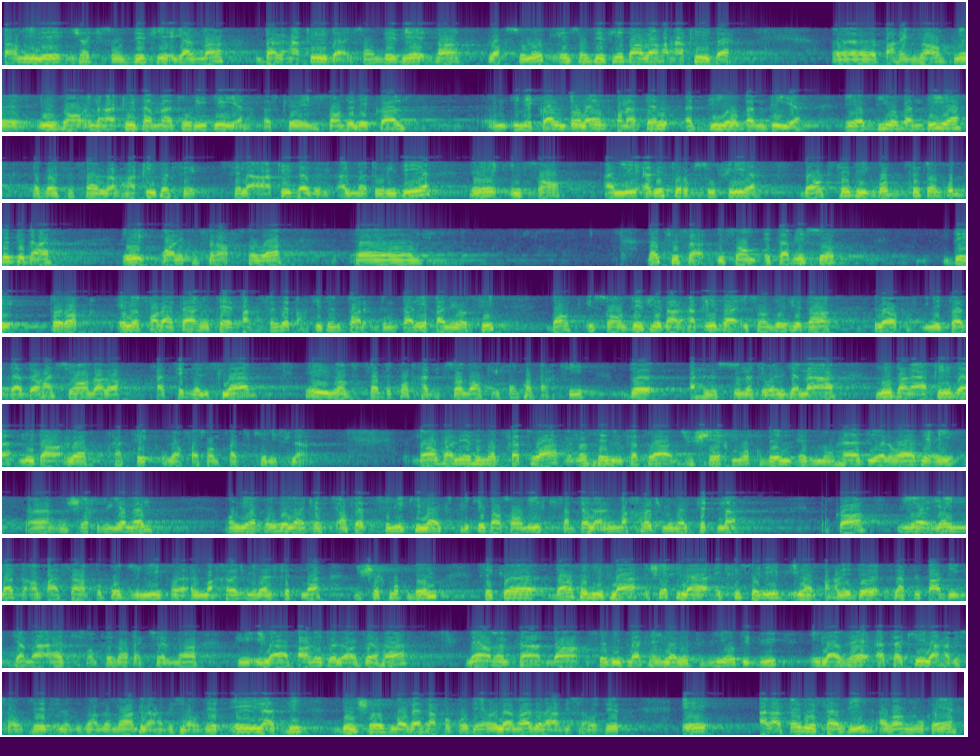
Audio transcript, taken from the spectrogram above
parmi les gens qui sont déviés également dans l'Aqidah, ils sont déviés dans leur suluk et ils sont déviés dans leur Aqidah. Euh, par exemple, ils ont une Aqidah Maturidiyya, parce qu'ils sont de l'école, une, école de l'Inde qu'on appelle Ad-Diyobandiyya. Et Al-Diyobandiyya, eh ben c'est ça leur aqidah, c'est la aqidah al-Maturidiyya, et ils sont alliés à des Turcs soufiyya. Donc c'est des groupes, c'est un groupe de bid'ah. Et, wa alaykum salam, euh, donc c'est ça, ils sont établis sur des Turcs, et le fondateur était, faisait partie d'une tariqa lui aussi, donc ils sont déviés dans l'aqidah, ils sont déviés dans leur méthode d'adoration, dans leur pratique de l'islam, et ils ont toutes sortes de contradictions, donc ils font pas partie de Ahl Sunnah wal Jama'a, ni dans la ni dans leur pratique ou leur façon de pratiquer l'islam. Là, on va lire une autre fatwa. Maintenant, c'est une fatwa du Cheikh Muqbil ibn Hadi al-Wadi'i, hein, le Cheikh du Yémen. On lui a posé la question. En fait, c'est lui qui l'a expliqué dans son livre qui s'appelle Al-Makhraj min al-Fitna. D'accord? Il y, a, une note en passant à propos du livre Al-Makhraj min al-Fitna du Cheikh Muqbil, c'est que dans ce livre-là, le Cheikh il a écrit ce livre, il a parlé de la plupart des jama'at qui sont présentes actuellement, puis il a parlé de leurs erreurs, mais en même temps, dans ce livre-là, quand il l'avait publié au début, il avait attaqué l'Arabie Saoudite et le gouvernement de l'Arabie Saoudite, et il a dit des choses mauvaises à propos des ulama de l'Arabie Saoudite, et à la fin de sa vie, avant de mourir,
